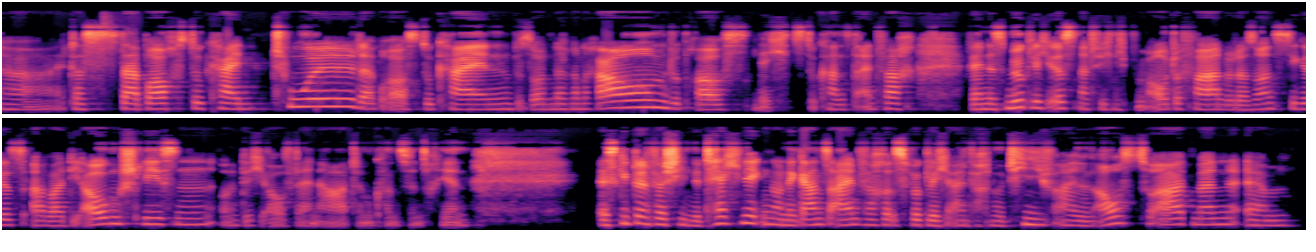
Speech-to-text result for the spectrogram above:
Äh, das, da brauchst du kein Tool, da brauchst du keinen besonderen Raum, du brauchst nichts. Du kannst einfach, wenn es möglich ist, natürlich nicht beim Autofahren oder sonstiges, aber die Augen schließen und dich auf deinen Atem konzentrieren. Es gibt dann verschiedene Techniken und eine ganz einfache ist wirklich einfach nur tief ein- und auszuatmen. Ähm,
